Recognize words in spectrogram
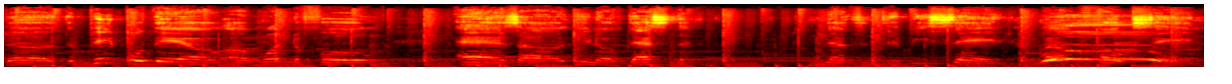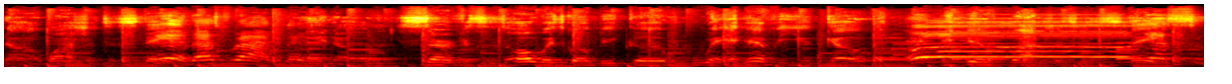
the the people there are wonderful. As uh, you know, that's the, nothing to be said about Woo! folks in uh, Washington State. Yeah, that's right there. you know, service is always going to be good wherever you go Oh, in Washington State. yes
